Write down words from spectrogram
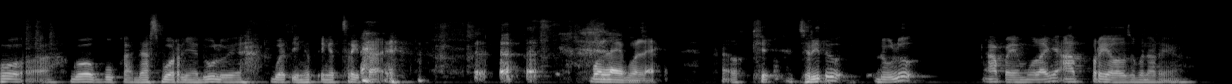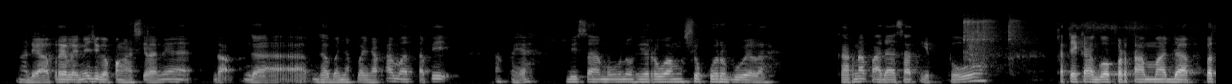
Wah, gue buka dashboardnya dulu ya, buat inget-inget cerita ya. boleh, boleh. Oke, jadi itu dulu apa ya? Mulainya April sebenarnya. Nah di April ini juga penghasilannya nggak nggak nggak banyak-banyak amat, tapi apa ya? Bisa memenuhi ruang syukur gue lah. Karena pada saat itu, ketika gue pertama dapet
